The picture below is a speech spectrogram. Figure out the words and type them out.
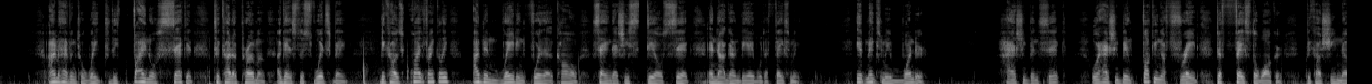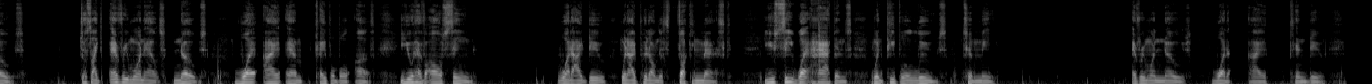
I'm having to wait to the final second to cut a promo against the Switch Babe. Because quite frankly, I've been waiting for the call saying that she's still sick and not going to be able to face me. It makes me wonder has she been sick? Or has she been fucking afraid to face the walker? Because she knows, just like everyone else knows, what I am capable of. You have all seen what I do when I put on this fucking mask. You see what happens when people lose to me. Everyone knows what I can do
